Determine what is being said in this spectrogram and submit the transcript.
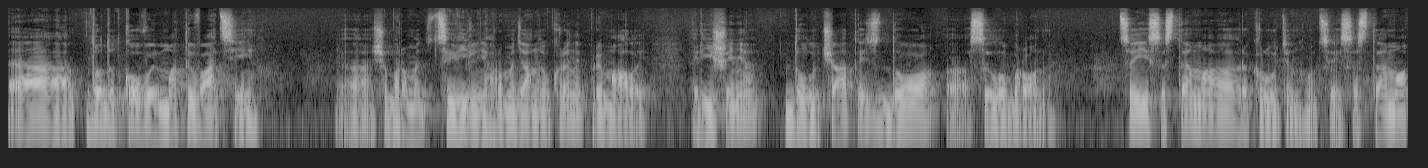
е, додаткової мотивації, е, щоб цивільні громадяни України приймали рішення долучатись до е, Сил оборони. Це і система рекрутингу, це і система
